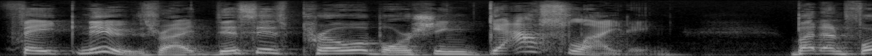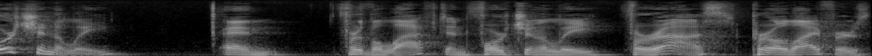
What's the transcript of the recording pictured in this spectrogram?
fake news, right? This is pro abortion gaslighting. But unfortunately, and for the left, and fortunately for us, pro lifers,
